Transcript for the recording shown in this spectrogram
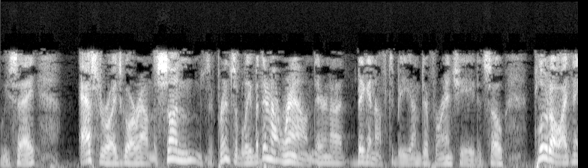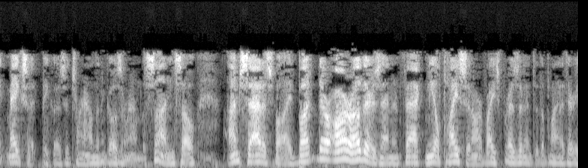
we say. Asteroids go around the sun principally, but they're not round. They're not big enough to be undifferentiated. So Pluto, I think, makes it because it's round and it goes around the sun. So I'm satisfied. But there are others, and in fact, Neil Tyson, our vice president of the Planetary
